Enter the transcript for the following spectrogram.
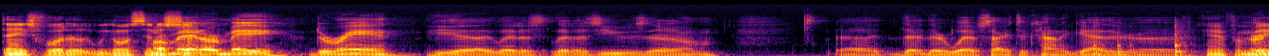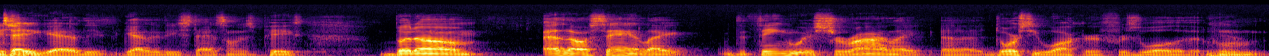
thanks for the. We're gonna send Our a man shout- Armay Duran, he uh, let us let us use um, uh, their, their website to kind of gather uh, or information. Teddy gather these, gather these stats on his picks. But um, as I was saying, like the thing with Sheron, like uh, Dorsey Walker for Zwolle, whom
